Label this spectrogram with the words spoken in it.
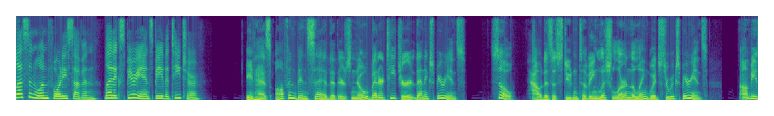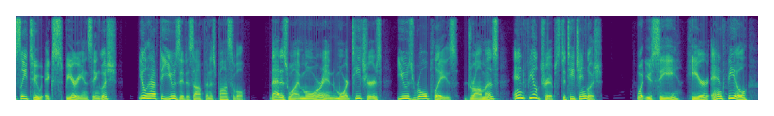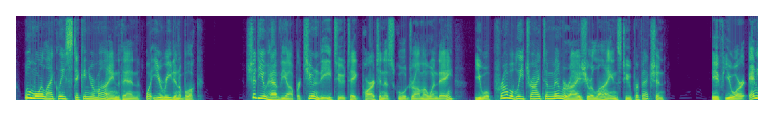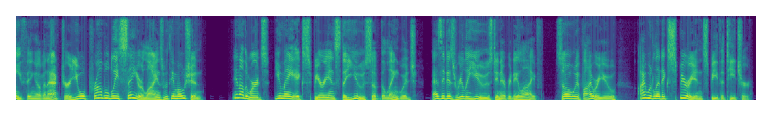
Lesson 147 Let experience be the teacher. It has often been said that there's no better teacher than experience. So, how does a student of English learn the language through experience? Obviously, to experience English, you'll have to use it as often as possible. That is why more and more teachers use role plays, dramas, and field trips to teach English. What you see, hear, and feel will more likely stick in your mind than what you read in a book. Should you have the opportunity to take part in a school drama one day, you will probably try to memorize your lines to perfection. If you are anything of an actor, you will probably say your lines with emotion. In other words, you may experience the use of the language as it is really used in everyday life. So if I were you, I would let experience be the teacher.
